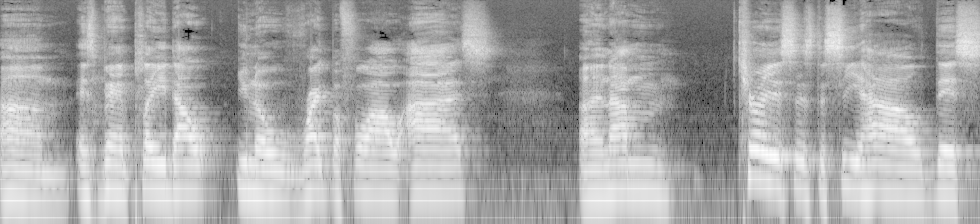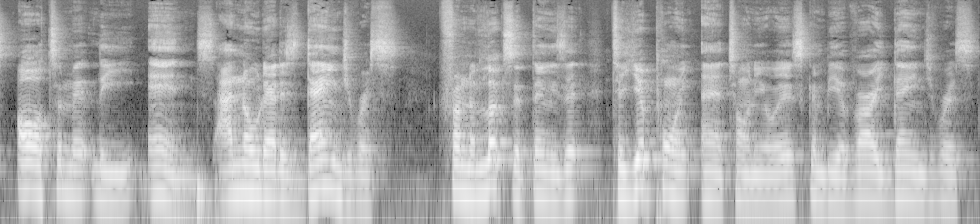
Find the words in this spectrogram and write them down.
Um, it's been played out, you know, right before our eyes, and I'm curious as to see how this ultimately ends. I know that it's dangerous from the looks of things. It, to your point, Antonio, it's going to be a very dangerous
